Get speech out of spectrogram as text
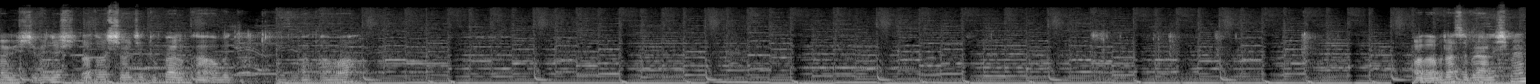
No już 90, a to jeszcze będzie tupelka, oby to nie wylatała. O dobra, zebraliśmy.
